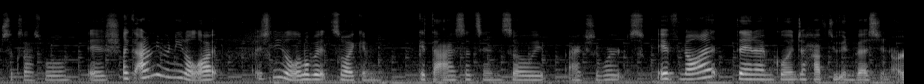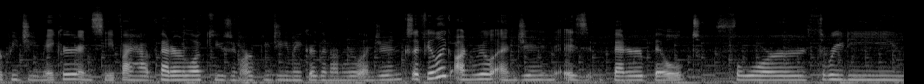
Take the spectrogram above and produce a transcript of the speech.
successful-ish. Like I don't even need a lot. I just need a little bit so I can get the assets in so it actually works. If not, then I'm going to have to invest in RPG Maker and see if I have better luck using RPG Maker than Unreal Engine. Because I feel like Unreal Engine is better built for 3D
